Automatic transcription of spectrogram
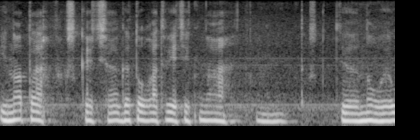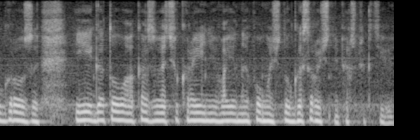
и НАТО, так сказать, готово ответить на э, новые угрозы и готова оказывать Украине военную помощь в долгосрочной перспективе?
